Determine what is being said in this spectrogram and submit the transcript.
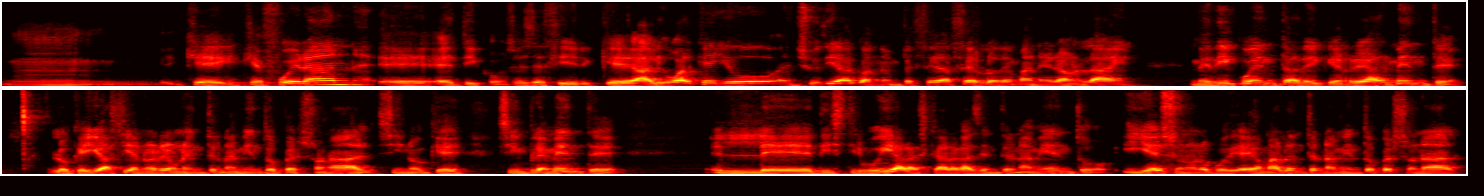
mm, que, fueran éticos. Es decir, que al igual que yo en su día cuando empecé a hacerlo de manera online, me di cuenta de que realmente lo que yo hacía no era un entrenamiento personal, sino que simplemente le distribuía las cargas de entrenamiento y eso no lo podía llamarlo entrenamiento personal,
